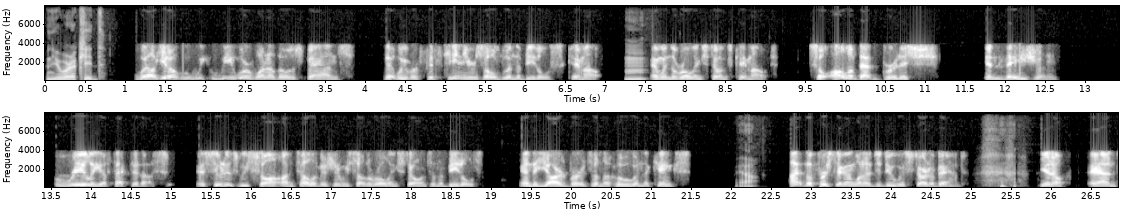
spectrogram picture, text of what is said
when you were a kid? Well, you know, we we were one of those bands that we were 15 years old when the Beatles came out Mm, and when the Rolling Stones came out. So all of that British invasion really affected us. As soon as we saw on television, we saw the Rolling Stones and the Beatles and the Yardbirds and the Who and the Kinks. yeah, I, the first thing I wanted to do was start a band, you know, and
